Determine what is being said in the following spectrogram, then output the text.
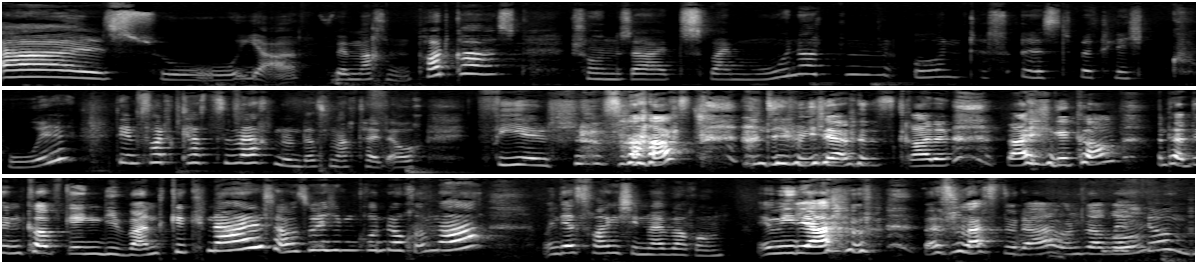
Also, ja, wir machen einen Podcast schon seit zwei Monaten und es ist wirklich cool, den Podcast zu machen und das macht halt auch viel Spaß. Und Emilian ist gerade reingekommen und hat den Kopf gegen die Wand geknallt, aus welchem Grund auch immer. Und jetzt frage ich ihn mal, warum. Emilian, was machst du da und warum? Warum?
